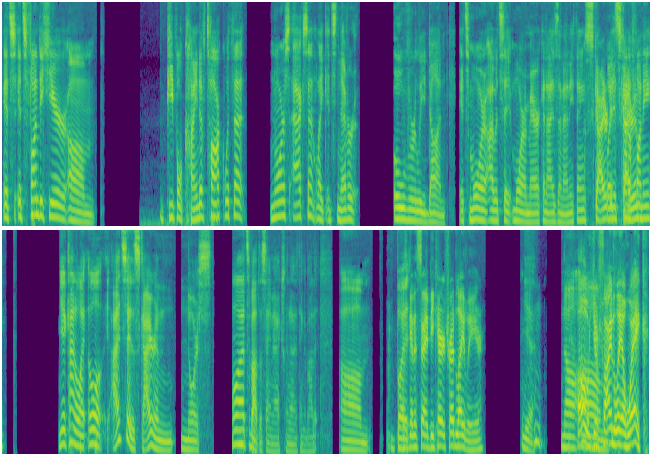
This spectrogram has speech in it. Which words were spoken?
it's it's fun to hear um, people kind of talk with that Norse accent. Like it's never overly done. It's more, I would say, more Americanized than anything. Skyrim, but it's, it's kind of funny. Yeah, kind of like oh, I'd say the Skyrim Norse. Well, that's about the same actually. Now I think about it. Um, but I was gonna say, be careful, tread lightly here. Yeah. No. Oh, um, you're finally awake.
